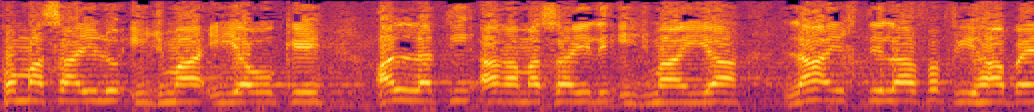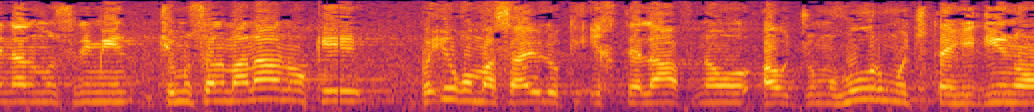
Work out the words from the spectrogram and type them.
په مسائل اجماعیه او کې التي اغه مسائل اجماعیه لا اختلاف فيها بين المسلمين چې مسلمانانو کې په ایغو مسائلو کې اختلاف نو او جمهور مجتهدینو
